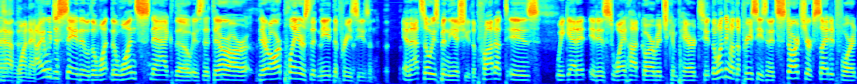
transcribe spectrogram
Just happen. One extra I would week. just say that the one the one snag though is that there are there are players that need the preseason, and that's always been the issue. The product is we get it; it is white hot garbage compared to the one thing about the preseason. It starts, you're excited for it.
